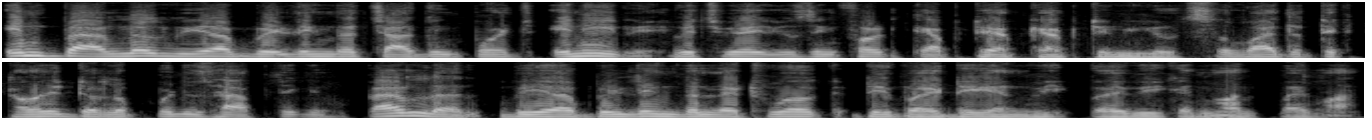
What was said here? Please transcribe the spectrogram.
In parallel, we are building the charging points anyway, which we are using for captive captive use. So while the technology development is happening in parallel, we are building the network day by day and week by week and month by month.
